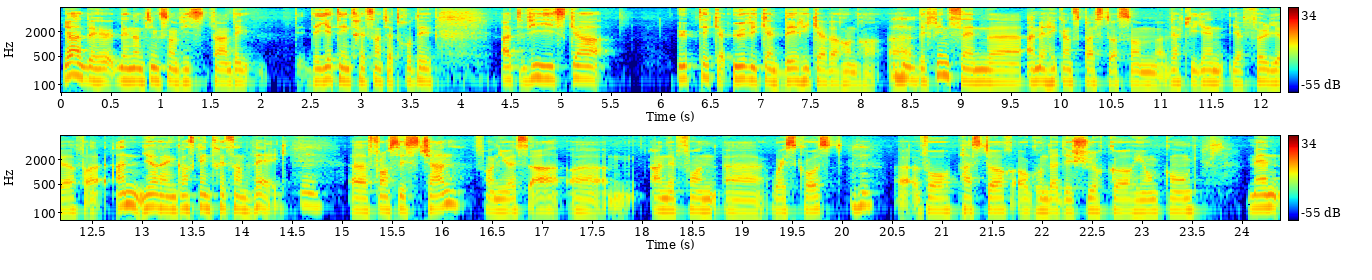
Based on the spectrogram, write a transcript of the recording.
Ja, det, det är någonting som vi... Fan, det, det, är jätteintressant. Jag tror det, att vi ska upptäcka hur vi kan berika varandra. Uh, Mm. det finns en uh, amerikansk pastor som verkligen jag följer. För han gör en ganska intressant väg. Uh, Francis Chan från USA. han är från uh, West Coast. Mhm. Uh, vår pastor och grundade kyrkor i Hongkong. Men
